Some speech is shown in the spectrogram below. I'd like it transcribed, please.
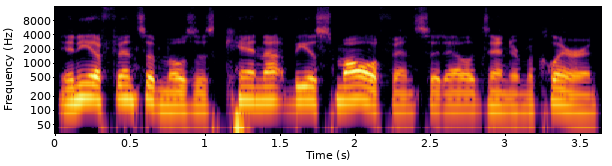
Any offense of Moses cannot be a small offense, said Alexander Maclaren.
